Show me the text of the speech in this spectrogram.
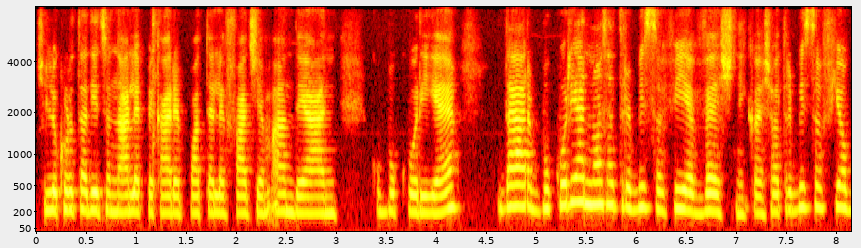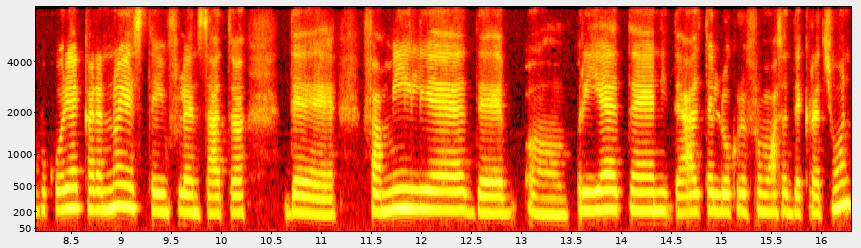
și lucruri tradiționale pe care poate le facem an de ani cu bucurie, dar bucuria noastră trebuie să fie veșnică și ar trebui să fie o bucurie care nu este influențată de familie, de uh, prieteni, de alte lucruri frumoase de Crăciun,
